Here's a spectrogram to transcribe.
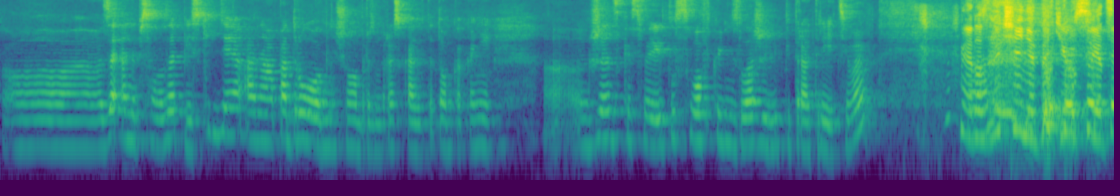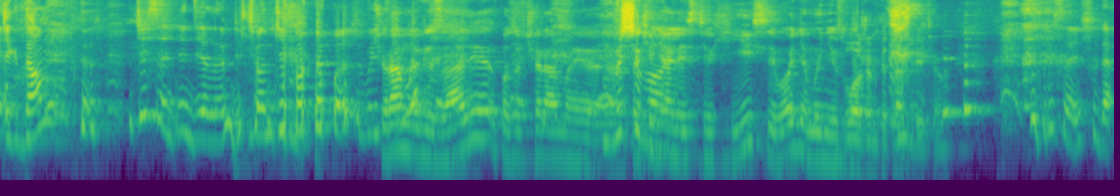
За- Она написала записки, где она подробнейшим образом рассказывает о том, как они э, женской своей тусовкой не изложили Петра Третьего. Развлечения такие у светских дам. Что сегодня делаем, девчонки? Может быть, Вчера мы вязали, позавчера мы э, Вышивали. сочиняли стихи, сегодня мы не изложим Петра Третьего. Потрясающе, да.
